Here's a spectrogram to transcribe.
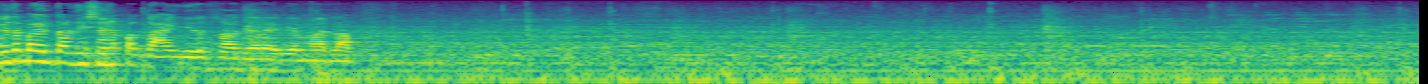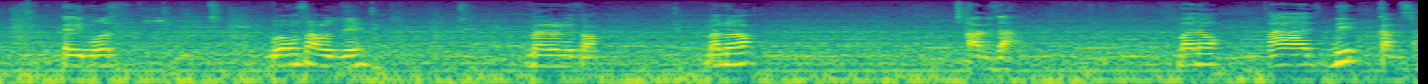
Ito ba yung tradisyon na pagkain dito sa Saudi Arabia, mga drop? Famous. Buong Saudi. Meron ito. Manok. Kabsa. Manok. Ah, beef kabsa.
